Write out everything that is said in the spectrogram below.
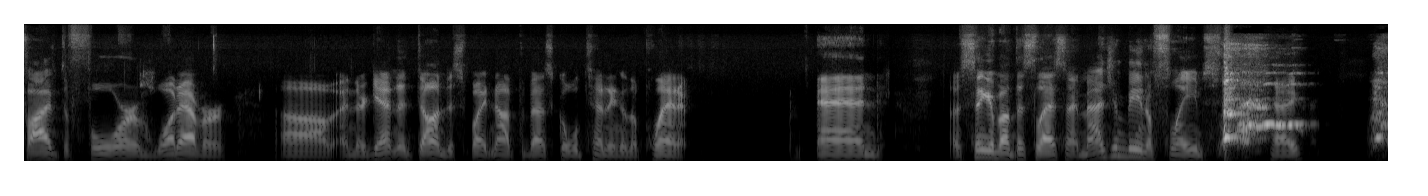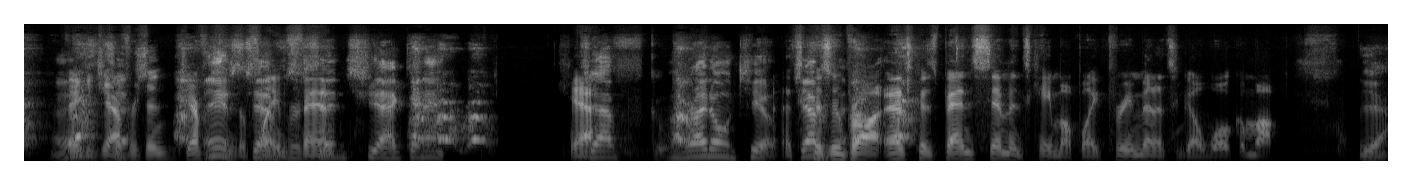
five to four and whatever, um, and they're getting it done despite not the best goaltending on the planet. And I was thinking about this last night. Imagine being a Flames fan. Okay, thank you, Jefferson. Jefferson's a Flames fan. Checking it. Yeah, Jeff, right on cue. that's because we brought. That's because Ben Simmons came up like three minutes ago. Woke him up. Yeah.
